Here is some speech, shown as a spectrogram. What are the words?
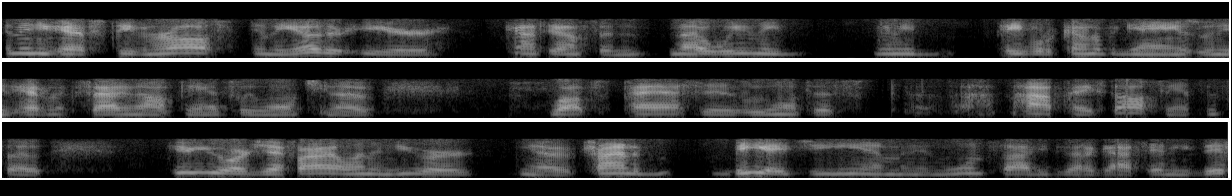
and then you have Stephen Ross in the other ear, kind of that, no, we need we need people to come to the games. We need to have an exciting offense. We want you know lots of passes. We want this high paced offense. And so here you are, Jeff Ireland, and you are you know trying to be a GM, and on one side you've got a guy telling you this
